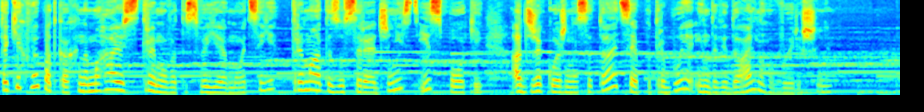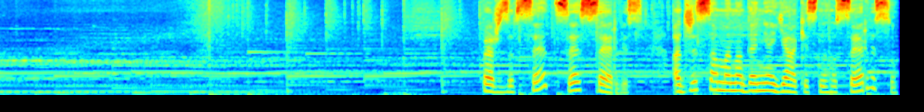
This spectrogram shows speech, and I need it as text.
В таких випадках намагаюсь стримувати свої емоції, тримати зосередженість і спокій, адже кожна ситуація потребує індивідуального вирішення. Перш за все, це сервіс. Адже саме надання якісного сервісу,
